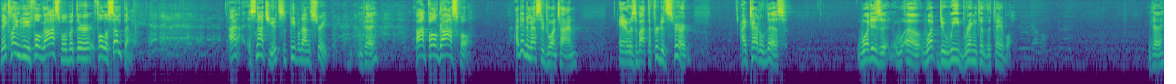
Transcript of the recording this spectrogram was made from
They claim to be full gospel, but they're full of something. I, it's not you, it's the people down the street. Okay? I'm full gospel. I did a message one time, and it was about the fruit of the Spirit. I titled this what is it? Uh, what do we bring to the table? Okay?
